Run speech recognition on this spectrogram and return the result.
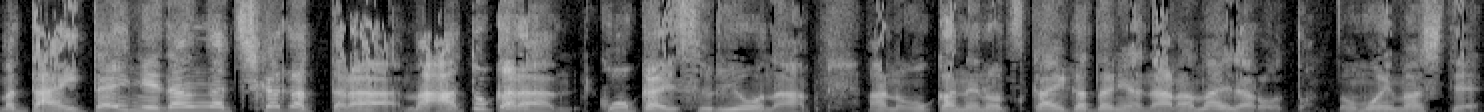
まあ、大体値段が近かったら、まあ、後から後悔するような、あの、お金の使い方にはならないだろうと思いまして、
